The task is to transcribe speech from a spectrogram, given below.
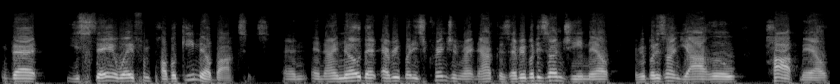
that you stay away from public email boxes. And and I know that everybody's cringing right now because everybody's on Gmail, everybody's on Yahoo, Hotmail.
